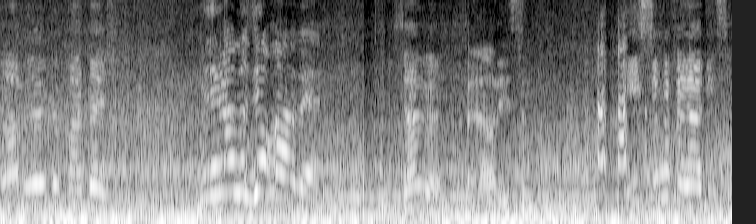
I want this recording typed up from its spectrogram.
Selamünaleyküm kardeş. 1 liramız yok abi. Sen mi? Fena değilsin. İyisin mi fena değilsin?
